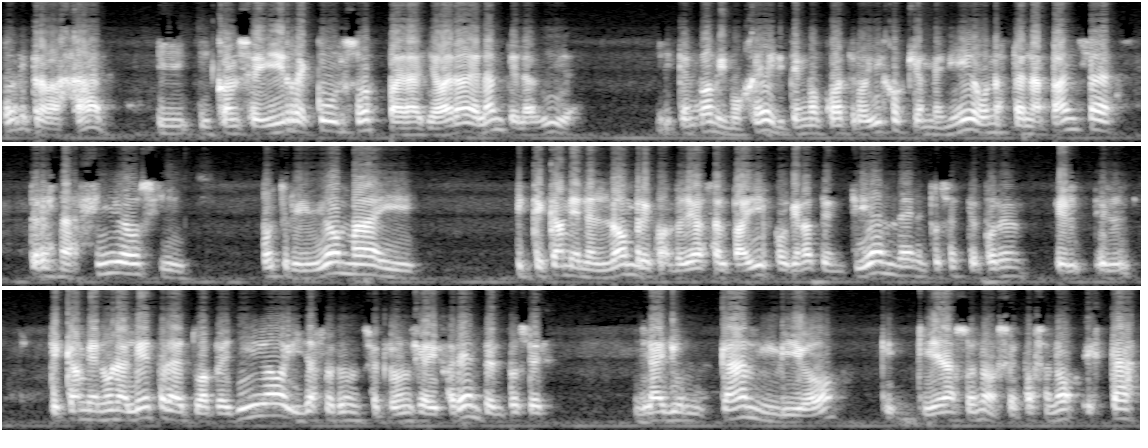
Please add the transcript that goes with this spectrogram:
Tengo que trabajar y, conseguir recursos para llevar adelante la vida. Y tengo a mi mujer y tengo cuatro hijos que han venido, uno está en la panza, tres nacidos y otro idioma y te cambian el nombre cuando llegas al país porque no te entienden, entonces te ponen el, el te cambian una letra de tu apellido y ya se, se pronuncia diferente, entonces ya hay un cambio, que quieras o no, sepas o no, está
